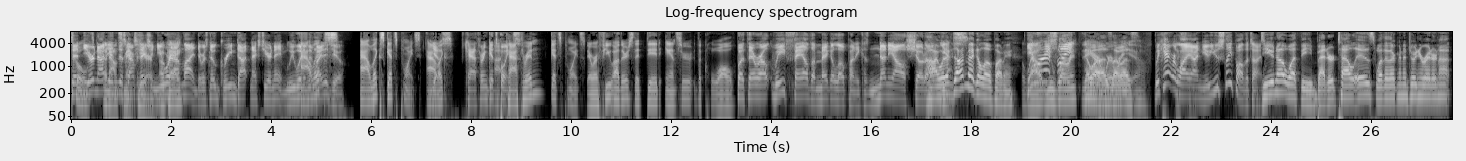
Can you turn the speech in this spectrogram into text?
Then you're not in this conversation. here, you were online. There was no green dot next to your name. We would have Alex? invited you. Alex gets points. Alex, Catherine gets uh, points. Catherine gets points. There were a few others that did answer the call. But there were we failed a mega Lopunny because none of y'all showed up. I would have yes. done Megalopunny. Well, were you asleep. weren't there. was, Where I were was. you? Oh, we can't rely on you. You sleep all the time. Do you know what the better tell is whether they're going to join your raid or not?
